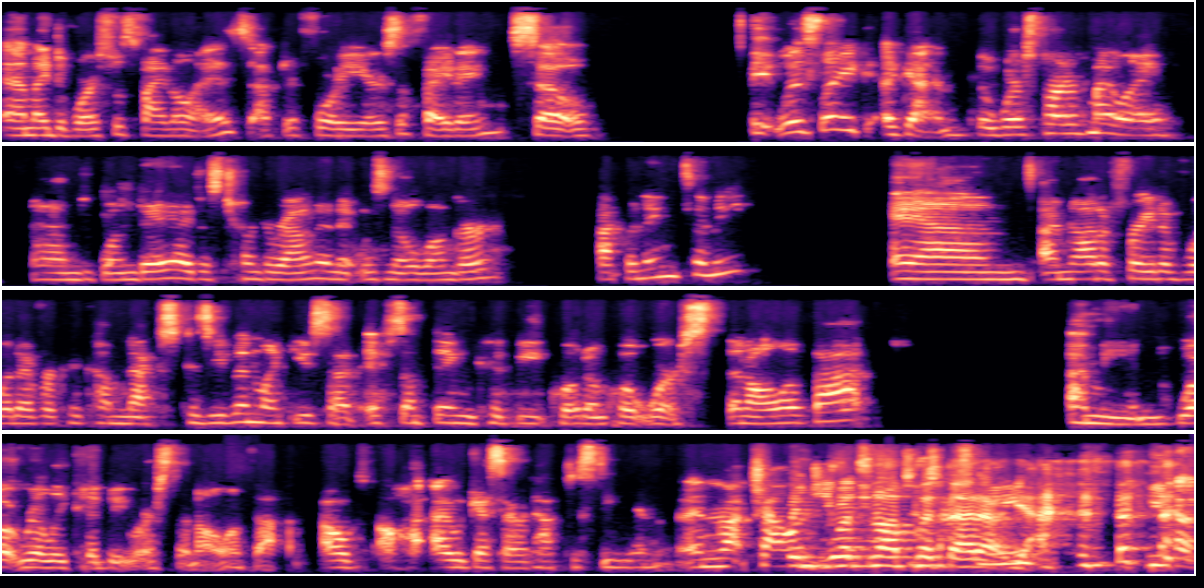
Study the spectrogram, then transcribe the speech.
and my divorce was finalized after four years of fighting. So it was like, again, the worst part of my life. And one day I just turned around and it was no longer happening to me. And I'm not afraid of whatever could come next. Because even like you said, if something could be quote unquote worse than all of that, I mean, what really could be worse than all of that? I'll, I'll, I would guess I would have to see and, and not challenge. let's not put that out. Yeah. yeah,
